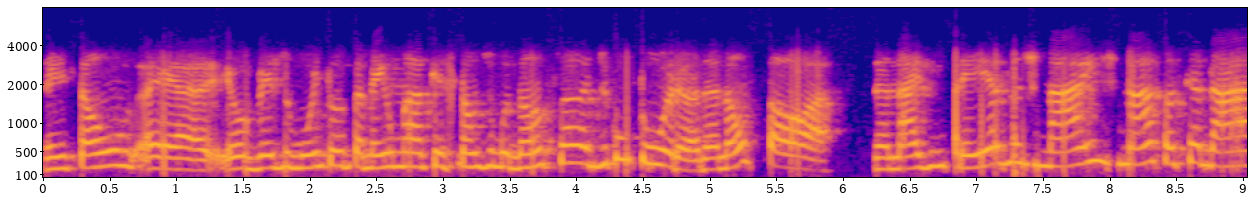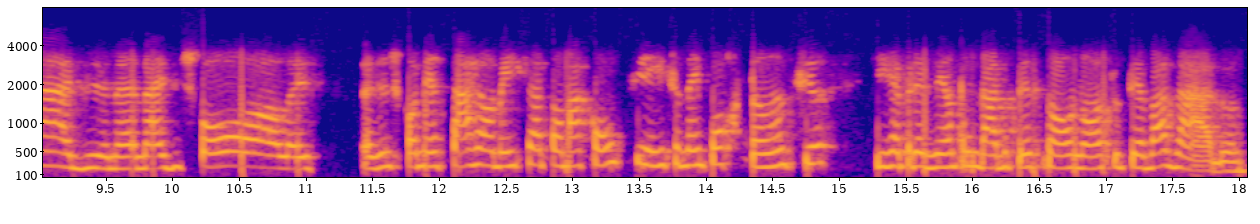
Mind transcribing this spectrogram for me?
Então, é, eu vejo muito também uma questão de mudança de cultura, né? não só né, nas empresas, mas na sociedade, né, nas escolas, a gente começar realmente a tomar consciência da importância que representa um dado pessoal nosso ter vazado.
